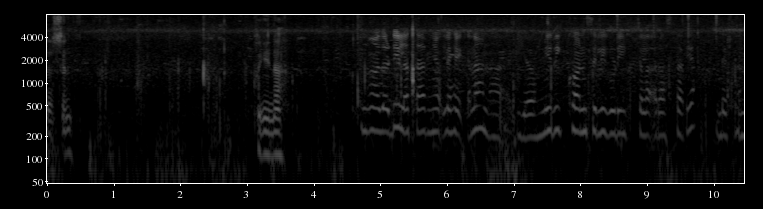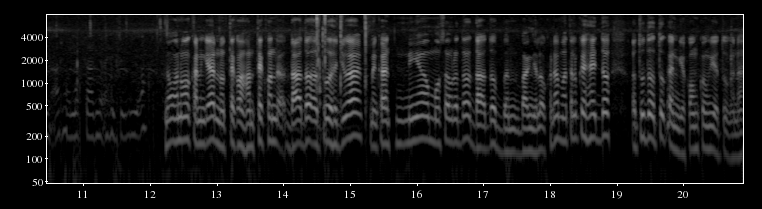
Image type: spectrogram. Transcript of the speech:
दर्शन हुईना ᱱᱚᱣᱟ ᱟᱹᱰᱤ ᱞᱟᱛᱟᱨ ᱧᱚᱜ ᱞᱮ ᱦᱮᱡ ᱠᱟᱱᱟ ᱱᱚᱣᱟ ᱤᱭᱟᱹ ᱢᱤᱨᱤᱠ ᱠᱷᱚᱱ ᱥᱤᱞᱤᱜᱩᱲᱤ ᱪᱟᱞᱟᱜ ᱨᱟᱥᱛᱟ ᱨᱮᱭᱟᱜ ᱚᱸᱰᱮ ᱠᱷᱚᱱ ᱟᱨᱦᱚᱸ ᱞᱟᱛᱟᱨ ᱧᱚᱜ ᱦᱤᱡᱩᱜ ᱦᱩᱭᱩᱜᱼᱟ ᱱᱚᱜᱼᱚ ᱱᱚᱣᱟ ᱠᱟᱱ ᱜᱮᱭᱟ ᱱᱚᱛᱮ ᱠᱷᱚᱱ ᱦᱟᱱᱛᱮ ᱠᱷᱚᱱ ᱫᱟᱜ ᱫᱚ ᱟᱹᱛᱩ ᱦᱤᱡᱩᱜᱼᱟ ᱢᱮᱱᱠᱷᱟᱱ ᱱᱤᱭᱟᱹ ᱢᱳᱥᱚᱢ ᱨᱮᱫᱚ ᱫᱟᱜ ᱫᱚ ᱵᱟᱝ ᱧᱮᱞᱚᱜ ᱠᱟᱱᱟ ᱢᱚᱛᱞᱚᱵ ᱠᱤ ᱦᱮᱡ ᱫᱚ ᱟᱹᱛᱩ ᱫᱚ ᱟᱹᱛᱩ ᱠᱟᱱ ᱜᱮᱭᱟ ᱠᱚᱢ ᱠᱚᱢ ᱜᱮ ᱟᱹᱛᱩ ᱠᱟᱱᱟ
